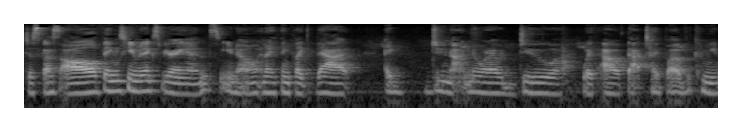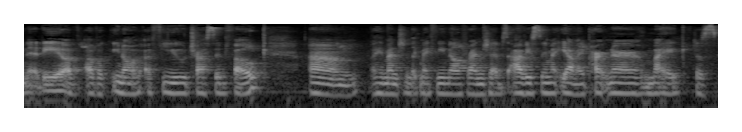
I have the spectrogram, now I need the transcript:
discuss all things human experience, you know, and I think like that I do not know what I would do without that type of community of, of a, you know, a few trusted folk. Um, I mentioned like my female friendships, obviously my, yeah, my partner, Mike, just,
